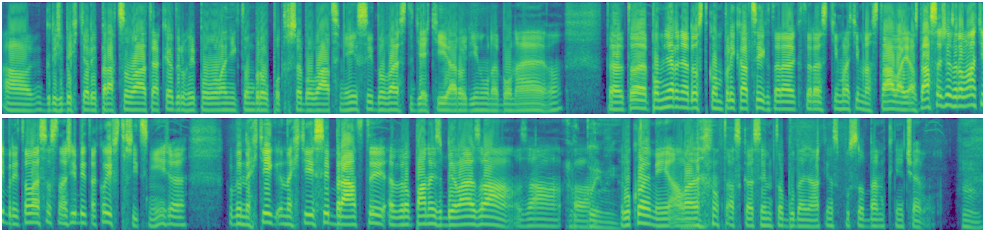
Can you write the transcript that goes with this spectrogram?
a když by chtěli pracovat, jaké druhy povolení k tomu budou potřebovat, smějí si dovést děti a rodinu nebo ne. Jo. To, to je poměrně dost komplikací, které, které s tím letím nastávají. A zdá se, že zrovna ti Britové se snaží být takový vstřícní, že nechtějí, nechtějí si brát ty Evropany zbylé za, za rukojmí. Uh, rukojmí, ale hmm. otázka, jestli jim to bude nějakým způsobem k něčemu. Hmm.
